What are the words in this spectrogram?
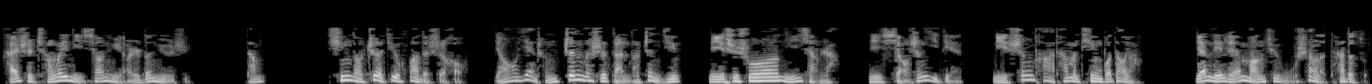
还是成为你小女儿的女婿？”当听到这句话的时候，姚彦成真的是感到震惊。你是说你想让你小声一点？你生怕他们听不到呀？严林连忙去捂上了他的嘴。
